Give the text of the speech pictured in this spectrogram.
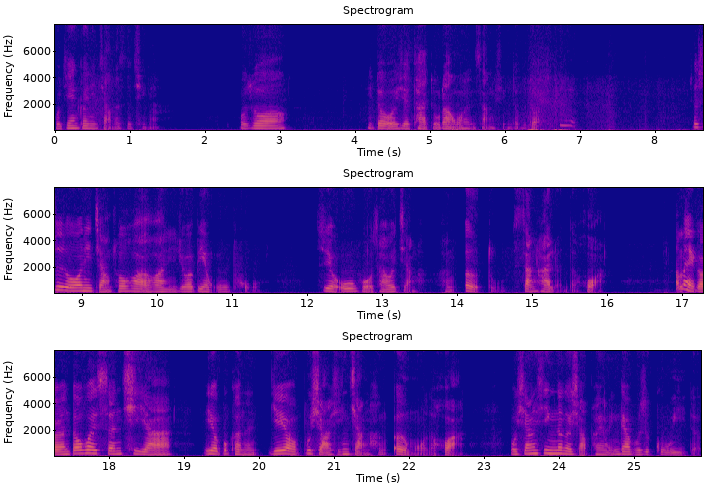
我今天跟你讲的事情啊，我说你对我一些态度让我很伤心，对不对？就是如果你讲错话的话，你就会变巫婆，只有巫婆才会讲很恶毒、伤害人的话。那每个人都会生气啊，也有不可能，也有不小心讲很恶魔的话。我相信那个小朋友应该不是故意的。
